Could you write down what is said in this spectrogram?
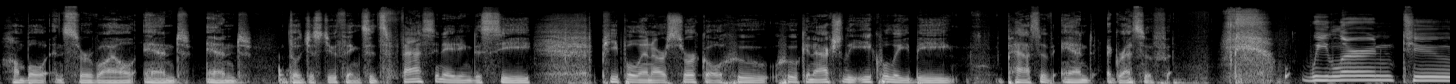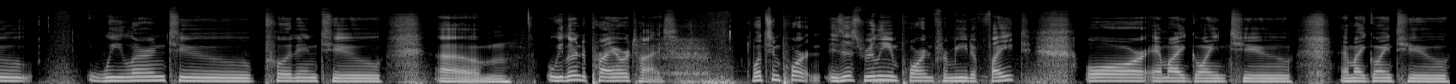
humble and servile and and they'll just do things. It's fascinating to see people in our circle who who can actually equally be passive and aggressive. we learn to we learn to put into um, we learn to prioritize what's important is this really important for me to fight or am i going to am i going to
